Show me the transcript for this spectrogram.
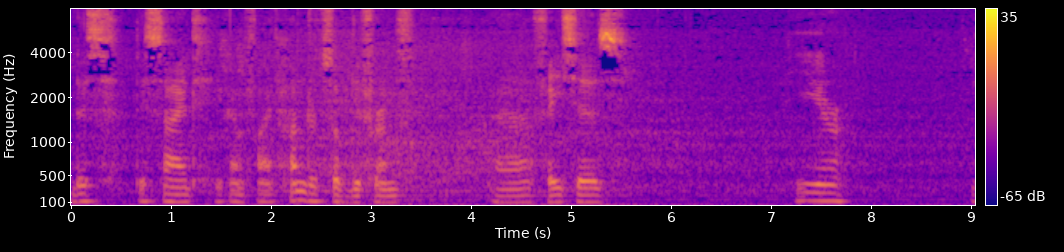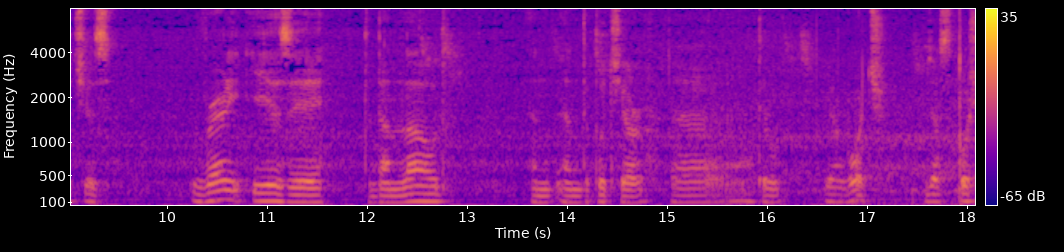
This this side you can find hundreds of different uh, faces here which is very easy to download and, and to put your uh, to your watch. Just push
